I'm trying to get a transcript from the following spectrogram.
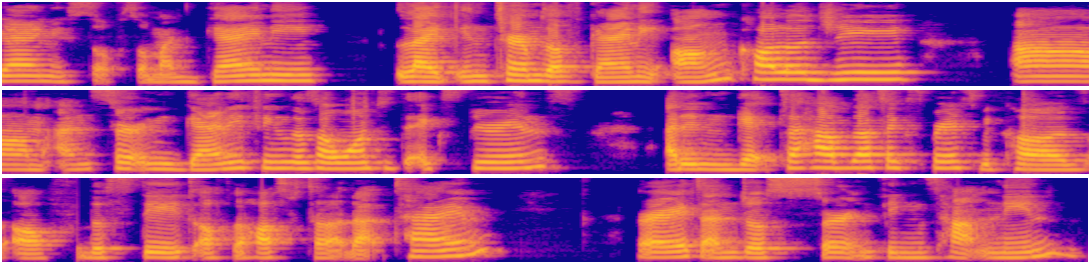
gynae stuff. So my gynae like in terms of gynae oncology um, and certain gynae things that I wanted to experience. I didn't get to have that experience because of the state of the hospital at that time, right? And just certain things happening.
